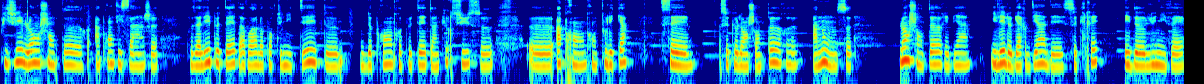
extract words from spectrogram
pigé l'enchanteur apprentissage. Vous allez peut-être avoir l'opportunité de, de prendre peut-être un cursus, euh, apprendre. En tous les cas, c'est ce que l'enchanteur euh, annonce. L'enchanteur, eh bien, il est le gardien des secrets et de l'univers.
